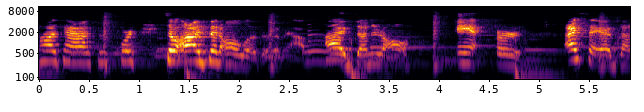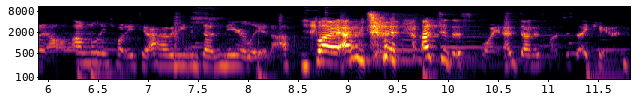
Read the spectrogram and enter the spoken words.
podcast with sports. So I've been all over the map. I've done it all. And, or I say I've done it all. I'm only 22. I haven't even done nearly enough. But I've done, up to this point, I've done as much as I can.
